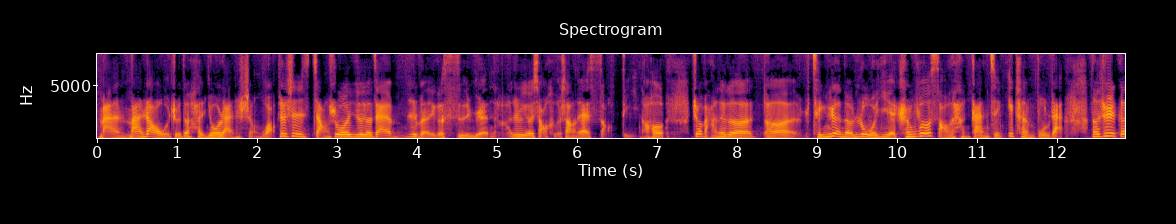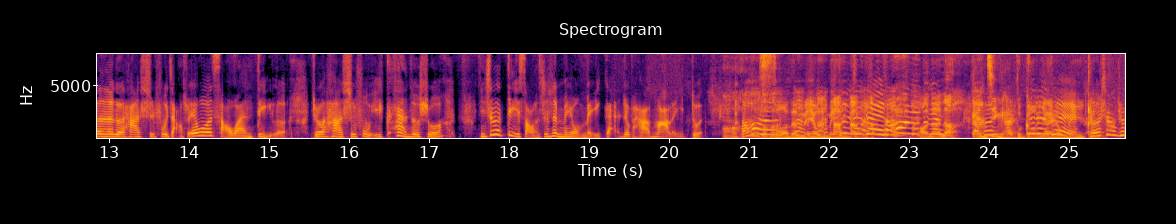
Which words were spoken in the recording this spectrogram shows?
蛮蛮让我觉得很悠然神往。就是讲说这个在日本的一个寺院啊，就是有小和尚在扫地，然后就把那个呃庭院的落叶全部都扫得很干净，一尘不染。然后就去跟那个他师傅讲说：“哎、我扫完地了。”结果他的师傅一看就说：“ 你这个地扫的真是没有美感。”就把他骂了一顿。然后扫的没有美感，对，然后好难哦。干净还不够，要有美，感。和尚就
